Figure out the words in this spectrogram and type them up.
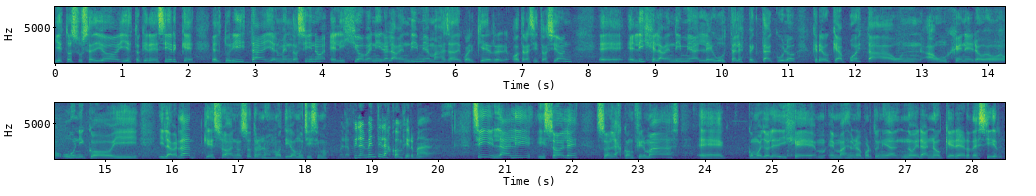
y esto sucedió y esto quiere decir que el turista y el mendocino eligió venir a la vendimia más allá de cualquier otra situación, eh, elige la vendimia, le gusta el espectáculo, creo que apuesta a un, a un género único y, y la verdad que eso a nosotros nos motiva muchísimo. Bueno, finalmente las confirmadas. Sí, Lali y Sole son las confirmadas. Eh, como yo le dije en más de una oportunidad, no era no querer decir,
